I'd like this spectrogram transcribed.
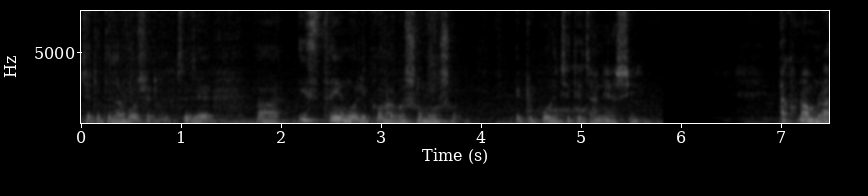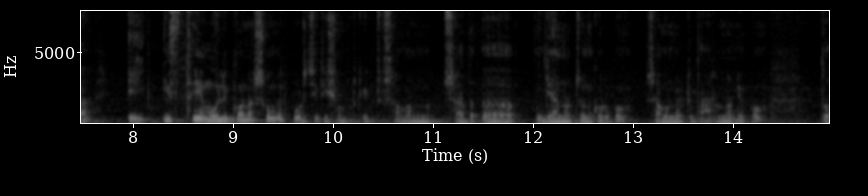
যেটাতে যাব সেটা হচ্ছে যে স্থায়ী মৌলিক কণাগুলো সমূহ একটু পরিচিতি জানিয়ে আসি। এখন আমরা এই স্থায়ী মৌলিক কণাসমূহের পরিচিতি সম্পর্কে একটু সামান্য জ্ঞান অর্জন করব। সামান্য একটু ধারণা নেব। তো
